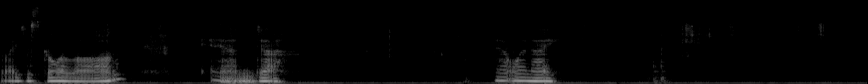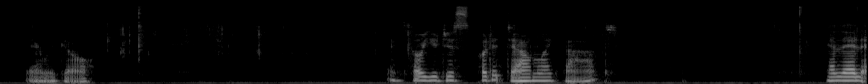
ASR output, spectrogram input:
So I just go along and uh, that one I There we go. And so you just put it down like that. And then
